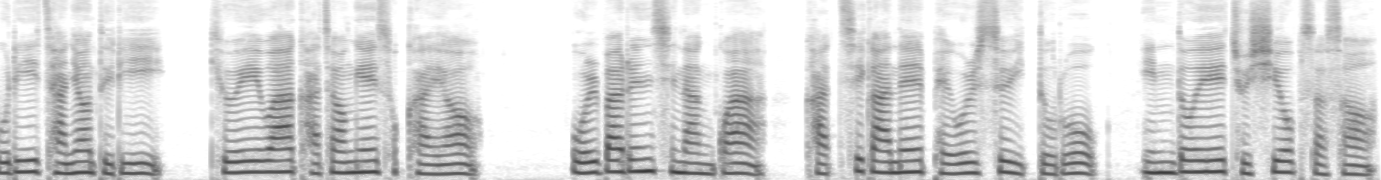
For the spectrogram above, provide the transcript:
우리 자녀들이 교회와 가정에 속하여 올바른 신앙과 가치관을 배울 수 있도록 인도해 주시옵소서.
